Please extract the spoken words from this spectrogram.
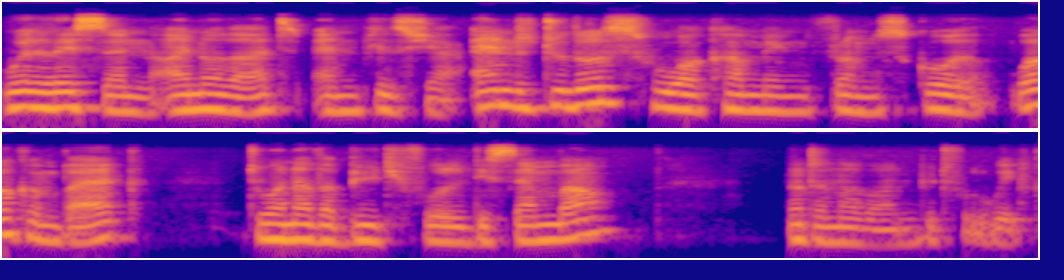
will listen. I know that. And please share. And to those who are coming from school, welcome back to another beautiful December. Not another one, beautiful week.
